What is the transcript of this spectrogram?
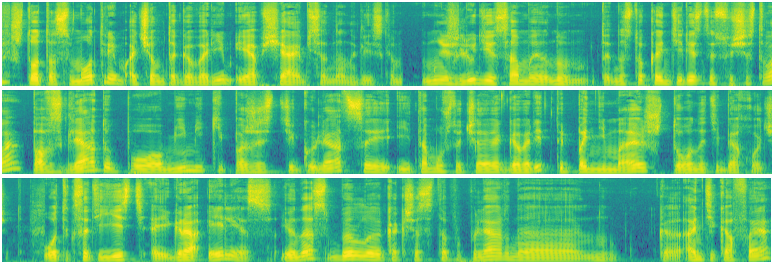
мы что-то смотрим, о чем-то говорим и общаемся на английском. Мы же люди самые, ну, настолько интересные существа, по взгляду, по мимике, по жестикуляции и тому, что человек говорит, ты понимаешь, что он от тебя хочет. Вот, кстати, есть э, игра Alias, и у нас было, как сейчас это популярно, ну, антикафе,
